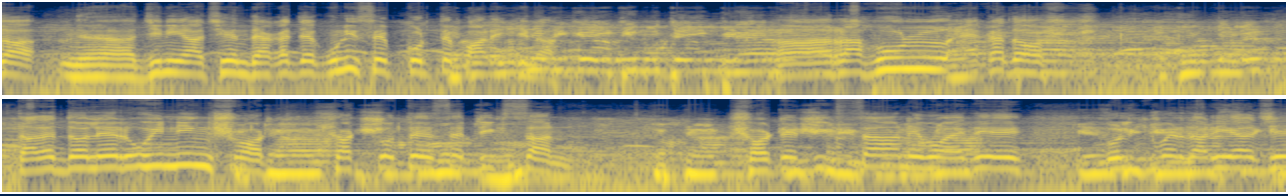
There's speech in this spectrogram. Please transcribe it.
দা যিনি আছেন দেখা যাক উনি সেভ করতে পারে কিনা। রাহুল একাদশ। তাদের দলের উইনিং শট শট করতে এসেছে ডিকসান শটে ডিকসান এবং এদিকে গোলকিপার দাঁড়িয়ে আছে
